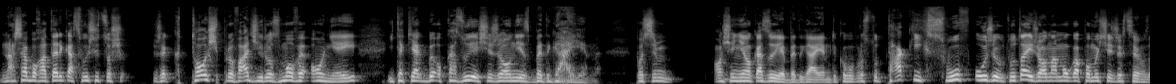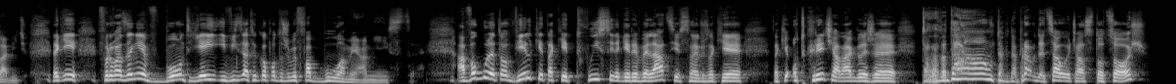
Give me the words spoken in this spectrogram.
nasza bohaterka słyszy coś, że ktoś prowadzi rozmowę o niej i tak jakby okazuje się, że on jest bad guyem. Po czym on się nie okazuje bad guyem, tylko po prostu takich słów użył tutaj, że ona mogła pomyśleć, że chce ją zabić. Takie wprowadzenie w błąd jej i widza tylko po to, żeby fabuła miała miejsce. A w ogóle to wielkie takie twisty, takie rewelacje w scenariuszu, takie, takie odkrycia nagle, że ta da da tak naprawdę cały czas to coś,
